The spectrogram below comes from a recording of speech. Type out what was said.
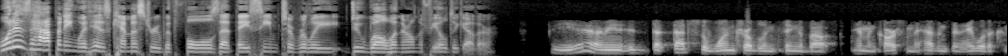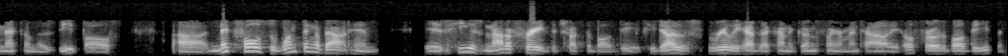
what is happening with his chemistry with Foles that they seem to really do well when they're on the field together? Yeah, I mean it, that that's the one troubling thing about him and Carson. They haven't been able to connect on those deep balls. Uh, Nick Foles, the one thing about him is he is not afraid to chuck the ball deep. He does really have that kind of gunslinger mentality. He'll throw the ball deep and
